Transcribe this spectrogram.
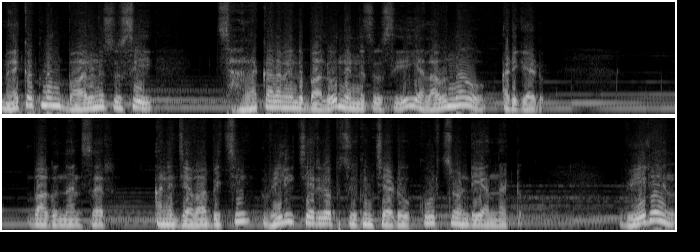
మేకప్ మ్యాన్ బాలును చూసి చాలా కాలమైంది బాలు నిన్ను చూసి ఎలా ఉన్నావు? అడిగాడు. బాగున్నాను సార్ అని జవాబిచ్చి వీల్ చైర్ వైపు చూపించాడు కూర్చోండి అన్నట్టు. వీరేన్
